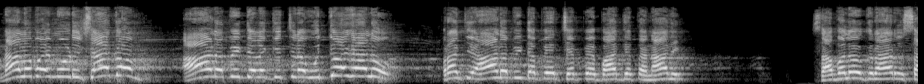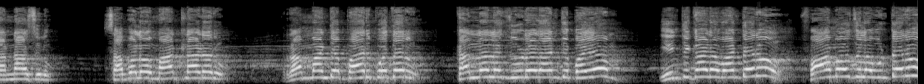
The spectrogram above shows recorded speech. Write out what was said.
నలభై మూడు శాతం ఆడబిడ్డలకు ఇచ్చిన ఉద్యోగాలు. ప్రతి ఆడబిడ్డ పేరు చెప్పే బాధ్యత నాది. సభలోకి రారు సన్నాసులు. సభలో మాట్లాడరు. రమ్మంటే పారిపోతారు. కళ్ళలకు చూడడానికి భయం. ఇంటికాడ వంటారు ఫామ్ హౌస్లో ఉంటారు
